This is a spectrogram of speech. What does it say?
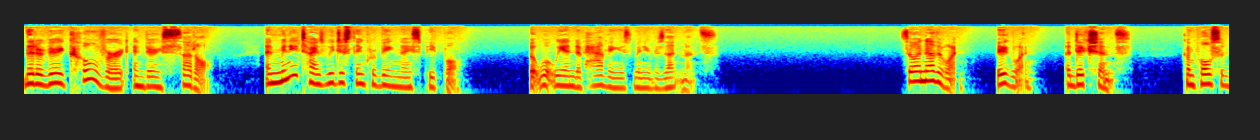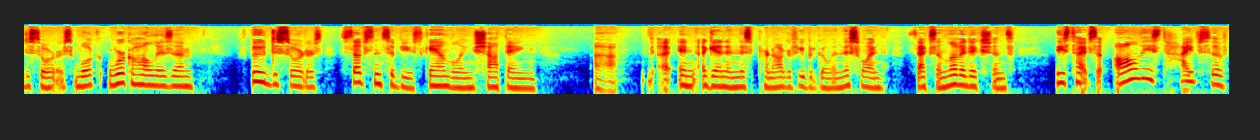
that are very covert and very subtle. And many times we just think we're being nice people, but what we end up having is many resentments. So, another one, big one addictions, compulsive disorders, work- workaholism, food disorders, substance abuse, gambling, shopping, uh, and again, in this pornography would go in this one, sex and love addictions. These types of all these types of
